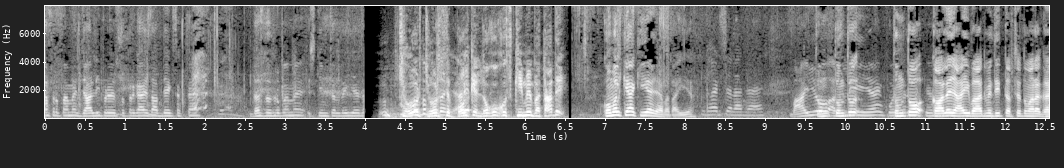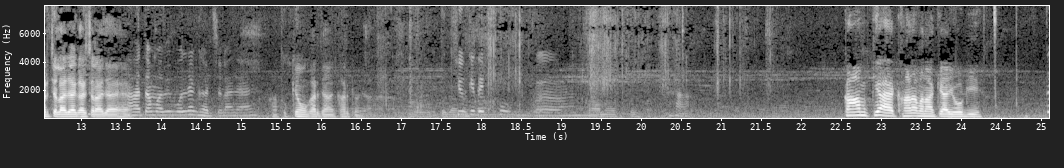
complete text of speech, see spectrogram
दस रुपए में जाली प्रवेश पत्र। का आप देख सकते हैं। दस दस रुपए में स्कीम चल रही है। ज़ोर ज़ोर से बोल के लोगों को स्कीमें बता दे। कोमल क्या किया जाए बताइए। घर चला जाए। भाई तुम तुम तो तुम तो कॉलेज आई बाद में थी तब से तुम्हारा घर चला जाए घर चला जाए है। हाँ तो हम अभी बोल रहे हैं घर चला जाए। हाँ तो क्यों घर जाए घर क्यों जाना? है क्योंकि देखो हाँ। काम क्या है खाना बना के आई होगी? तो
